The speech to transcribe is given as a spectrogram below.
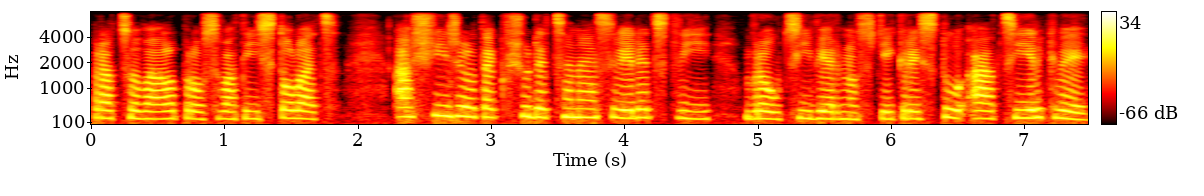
pracoval pro svatý stolec a šířil tak všude cené svědectví vroucí věrnosti Kristu a církvi.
